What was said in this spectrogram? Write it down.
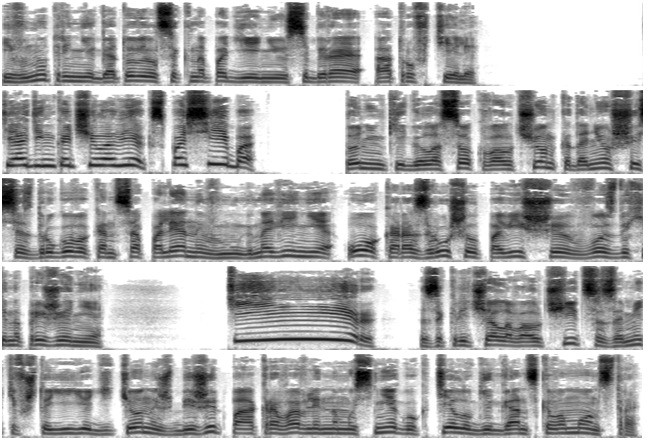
и внутренне готовился к нападению, собирая атру в теле. «Дяденька человек, спасибо!» Тоненький голосок волчонка, донесшийся с другого конца поляны, в мгновение ока разрушил повисшее в воздухе напряжение. «Тир!» закричала волчица, заметив, что ее детеныш бежит по окровавленному снегу к телу гигантского монстра.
